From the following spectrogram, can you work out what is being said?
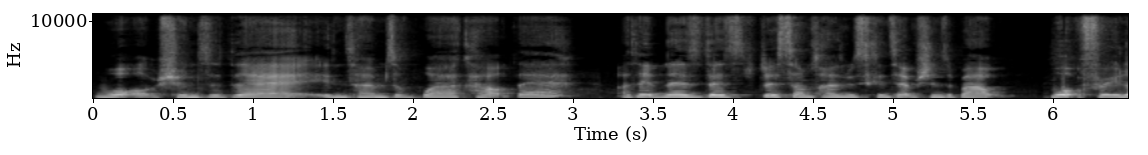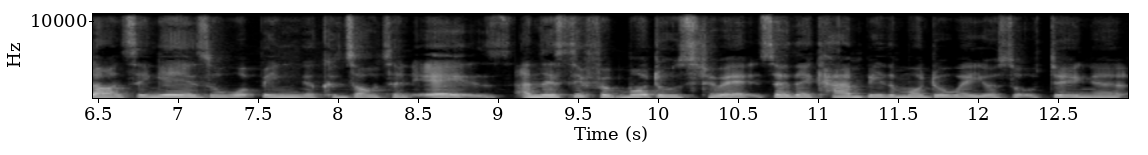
what options are there in terms of work out there. I think there's there's there's sometimes misconceptions about what freelancing is or what being a consultant is and there's different models to it so there can be the model where you're sort of doing a,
